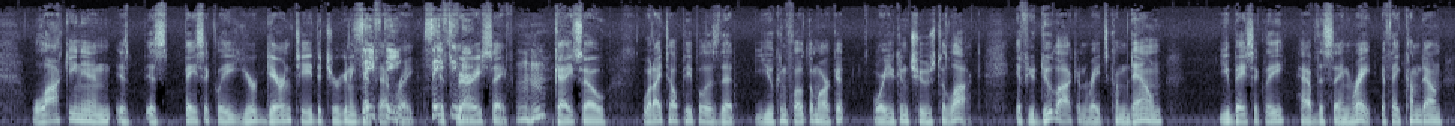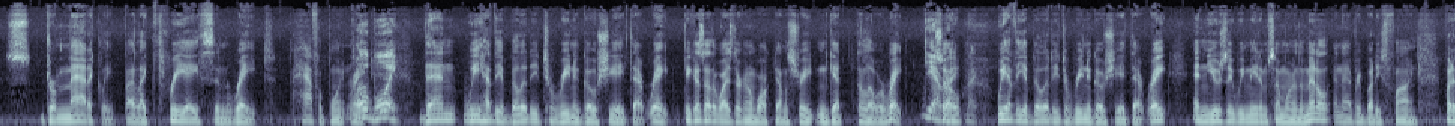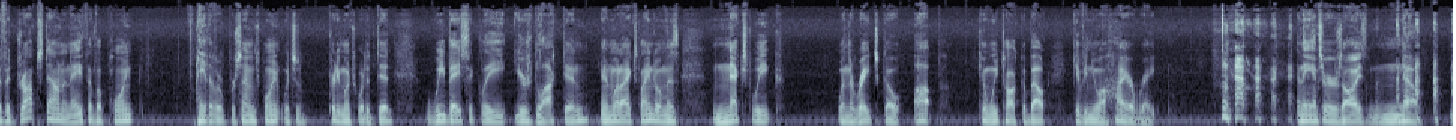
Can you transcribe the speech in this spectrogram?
Locking in is is basically you're guaranteed that you're going to get that rate. Safety it's net. very safe. Mm-hmm. Okay, so what I tell people is that you can float the market or you can choose to lock. If you do lock and rates come down, you basically have the same rate. If they come down s- dramatically by like three eighths in rate, half a point rate, Oh boy. then we have the ability to renegotiate that rate because otherwise they're going to walk down the street and get the lower rate. Yeah, so right, right. we have the ability to renegotiate that rate, and usually we meet them somewhere in the middle, and everybody's fine. But if it drops down an eighth of a point, eighth of a percentage point, which is pretty much what it did, we basically you're locked in. And what I explained to them is, next week when the rates go up, can we talk about giving you a higher rate? and the answer is always no.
